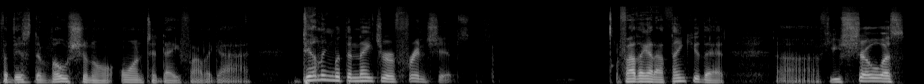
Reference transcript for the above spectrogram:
for this devotional on today, Father God, dealing with the nature of friendships. Father God, I thank you that uh, if you show us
